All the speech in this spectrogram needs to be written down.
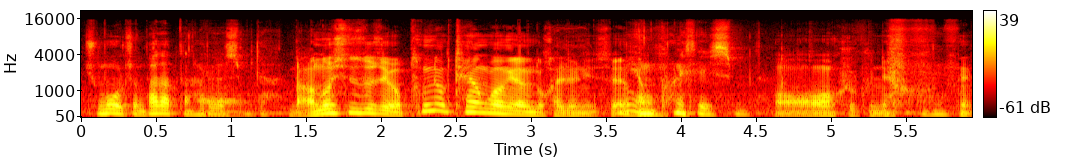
주목을 좀 받았던 하루였습니다. 나노 신소재가 풍력 태양광이랑도 관련이 있어요? 연관이 되어 있습니다. 어 그렇군요. 네.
